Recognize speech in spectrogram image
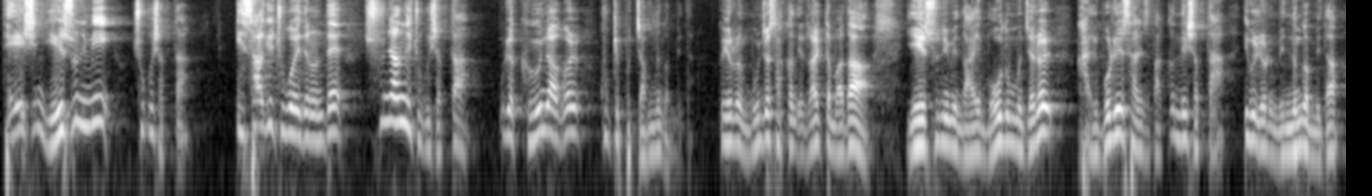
대신 예수님이 죽으셨다. 이삭이 죽어야 되는데 순양이 죽으셨다. 우리가 그 언약을 굳게 붙잡는 겁니다. 그 여러분 문제 사건 일어날 때마다 예수님이 나의 모든 문제를 갈보리산에서 다 끝내셨다. 이걸 여러분 믿는 겁니다.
